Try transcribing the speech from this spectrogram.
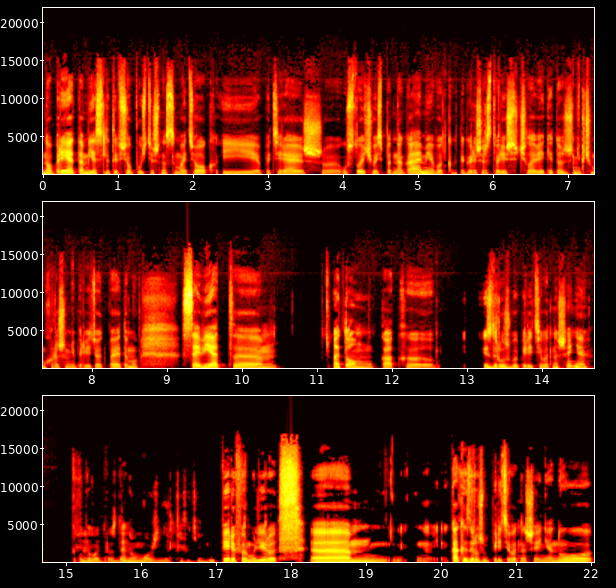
Но при этом, если ты все пустишь на самотек и потеряешь э, устойчивость под ногами, вот как ты говоришь, растворишься в человеке, тоже ни к чему хорошему не приведет. Поэтому совет э, о том, как э, из дружбы перейти в отношения, такой вопрос, да? Ну, может быть, ты такие. Переформулирую. Эм, Как из дружбы перейти в отношения? Ну,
